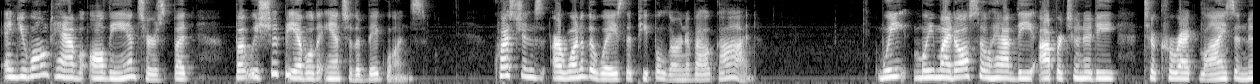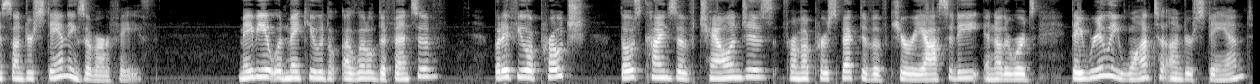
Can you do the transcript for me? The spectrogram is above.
And you won't have all the answers, but but we should be able to answer the big ones. Questions are one of the ways that people learn about God. We we might also have the opportunity to correct lies and misunderstandings of our faith. Maybe it would make you a little defensive, but if you approach those kinds of challenges from a perspective of curiosity, in other words, they really want to understand,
